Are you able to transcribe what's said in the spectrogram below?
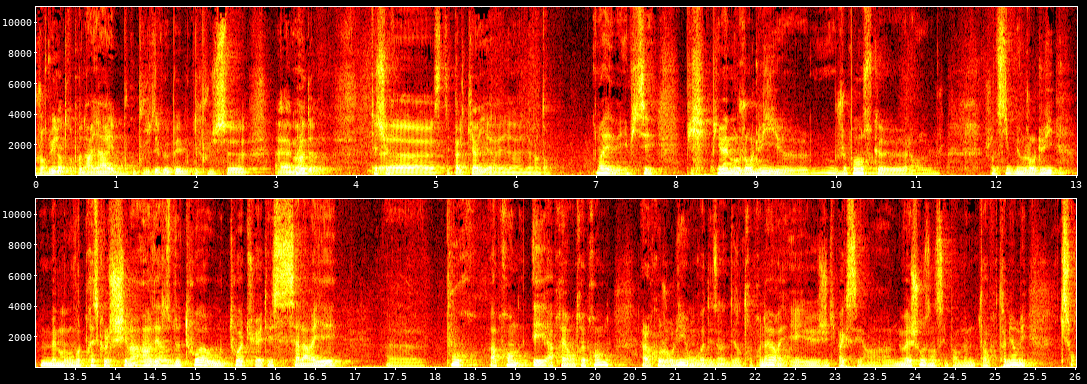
Aujourd'hui, l'entrepreneuriat est beaucoup plus développé, beaucoup plus euh, à la mode. Ouais, euh, C'était pas le cas il y a, il y a 20 ans. Ouais, et puis c'est puis, puis, même aujourd'hui, euh, je pense que alors j'anticipe, mais aujourd'hui, même on voit presque le schéma inverse de toi, où toi tu as été salarié euh, pour apprendre et après entreprendre, alors qu'aujourd'hui on voit des, des entrepreneurs et, et, je dis pas que c'est une mauvaise chose, hein, c'est pas en même temps très bien, mais qui sont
